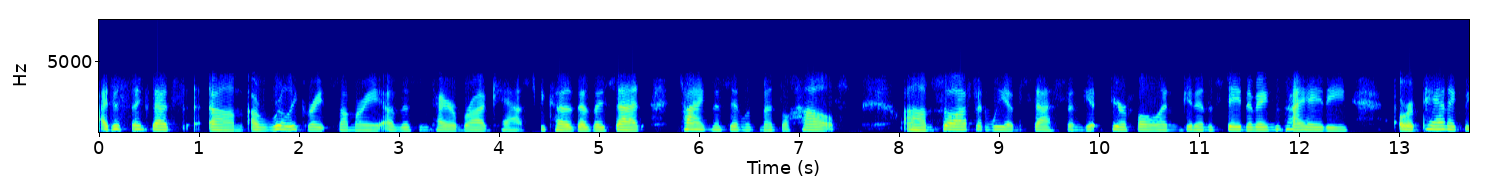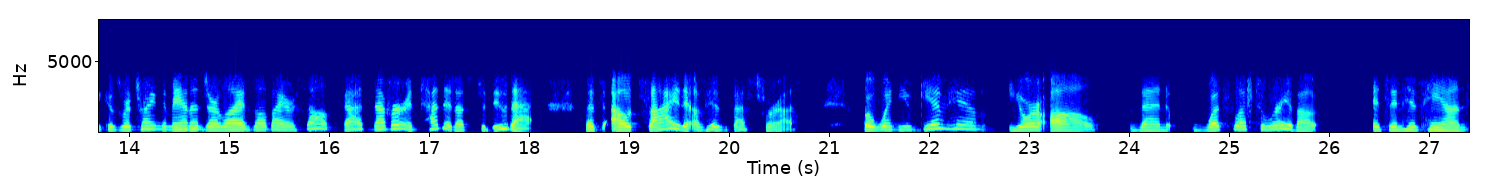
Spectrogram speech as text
I just think that's um, a really great summary of this entire broadcast because, as I said, tying this in with mental health, um, so often we obsess and get fearful and get in a state of anxiety or panic because we're trying to manage our lives all by ourselves. God never intended us to do that. That's outside of His best for us. But when you give Him your all, then what's left to worry about? It's in His hands.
